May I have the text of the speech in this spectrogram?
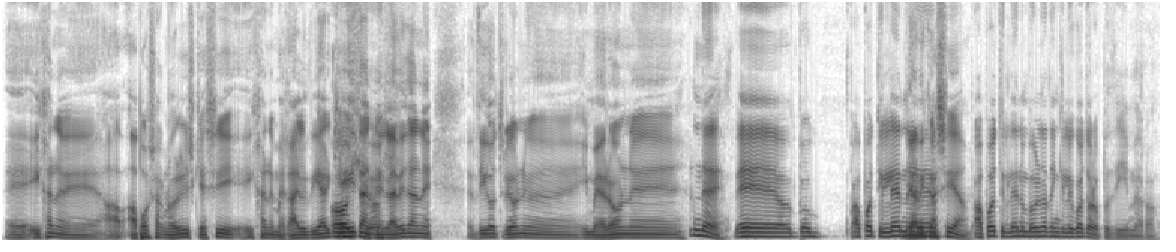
ε, είχαν, ε, α- από όσα γνωρίζεις και εσύ, είχαν μεγάλη διάρκεια. Όχι, ήταν, όχι. Δηλαδή ήταν δύο-τριών ε, ημερών ε, Ναι, ε, από- από ό,τι λένε, διαδικασία. από ό,τι λένε μπορεί να ήταν και λιγότερο από διήμερο.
